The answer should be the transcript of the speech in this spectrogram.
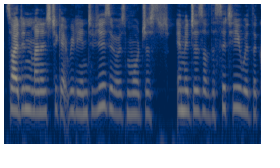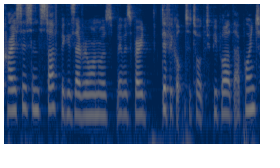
so I didn't manage to get really interviews. It was more just images of the city with the crisis and stuff because everyone was, it was very difficult to talk to people at that point.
